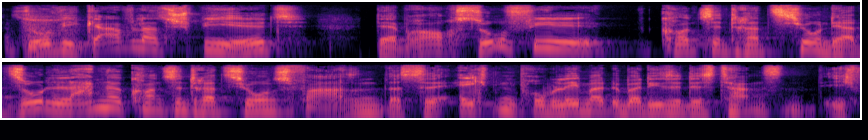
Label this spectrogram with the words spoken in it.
So wie Gavlas spielt, der braucht so viel Konzentration, der hat so lange Konzentrationsphasen, dass er echt ein Problem hat über diese Distanzen. Ich,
